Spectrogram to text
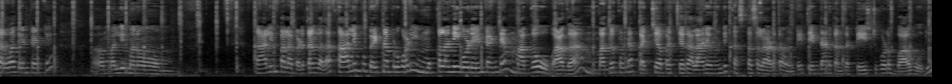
తర్వాత ఏంటంటే మళ్ళీ మనం తాలింపు అలా పెడతాం కదా. తాలింపు పెట్టినప్పుడు కూడా ఈ ముక్కలన్నీ కూడా ఏంటంటే మగ్గవు బాగా మగ్గకుండా కచ్చా పచ్చగా అలానే ఉండి కసకసలాడుతూ ఉంటాయి. తినడానికి అంత టేస్ట్ కూడా బాగోదు.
